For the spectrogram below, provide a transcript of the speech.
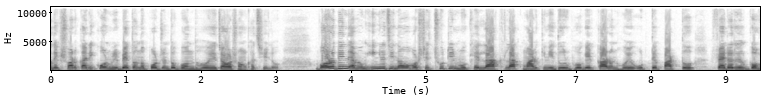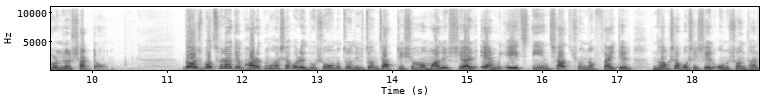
অনেক সরকারি কর্মীর বেতনও পর্যন্ত বন্ধ হয়ে যাওয়ার সংখ্যা ছিল। বড়দিন এবং ইংরেজি নববর্ষের ছুটির মুখে লাখ লাখ মার্কিনী দুর্ভোগের কারণ হয়ে উঠতে পারত ফেডারেল গভর্নর শাটডাউন। দশ বছর আগে ভারত মহাসাগরে দুশো উনচল্লিশ জন যাত্রী সহ মালয়েশিয়ার এম এইচ তিন সাত শূন্য ফ্লাইটের ধ্বংসাবশেষের অনুসন্ধান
